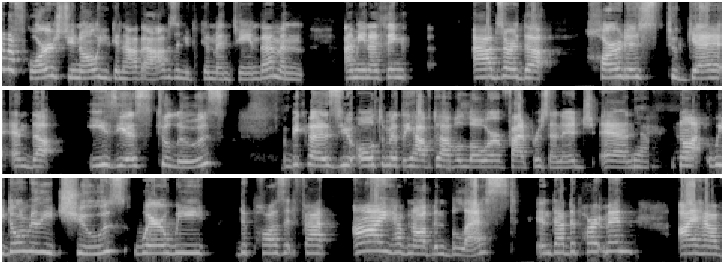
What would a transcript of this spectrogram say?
And of course, you know, you can have abs and you can maintain them. And I mean, I think abs are the hardest to get and the easiest to lose because you ultimately have to have a lower fat percentage and yeah. not we don't really choose where we deposit fat i have not been blessed in that department i have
